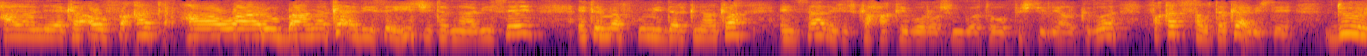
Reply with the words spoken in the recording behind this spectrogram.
حیان لەکە ئەو فقط هاوار و بانەکە ئەبیسێ هیچی تر نابیسێ ئتر مەفهومی دەرکناکە ئینسانێکش کە حەقی بۆ ڕۆشن تۆ پشتی لیال کردووە فقط سەوتەکە بیستێ دوور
